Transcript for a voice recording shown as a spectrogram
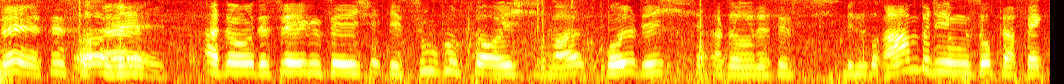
nee, es ist. Okay. Äh, also deswegen sehe ich die Zukunft für euch mal goldig. Also das ist mit den Rahmenbedingungen so perfekt.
